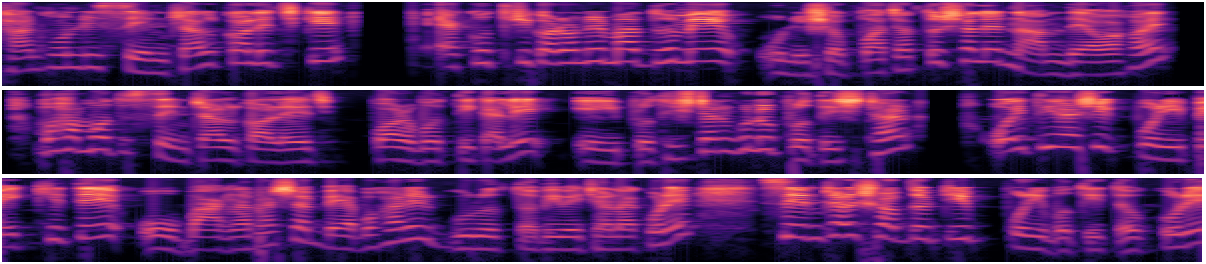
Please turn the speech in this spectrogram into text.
ধানমন্ডি সেন্ট্রাল কলেজকে একত্রীকরণের মাধ্যমে উনিশশো পঁচাত্তর সালে নাম দেওয়া হয় মোহাম্মদ সেন্ট্রাল কলেজ। পরবর্তীকালে এই প্রতিষ্ঠানগুলো প্রতিষ্ঠার ঐতিহাসিক পরিপ্রেক্ষিতে ও বাংলা ভাষা ব্যবহারের গুরুত্ব বিবেচনা করে সেন্ট্রাল শব্দটি পরিবর্তিত করে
